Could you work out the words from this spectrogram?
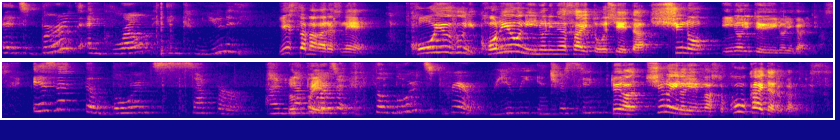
it's birthed and grown in community. イエス様がですねこういうふうにこのように祈りなさいと教えた主の祈りという祈りがあります Isn't the Lord's Supper, I'm Lord's not the Prayer. Lord's Supper, the Lord's Prayer really interesting? というのは主の祈りを見ますとこう書いてあるからです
